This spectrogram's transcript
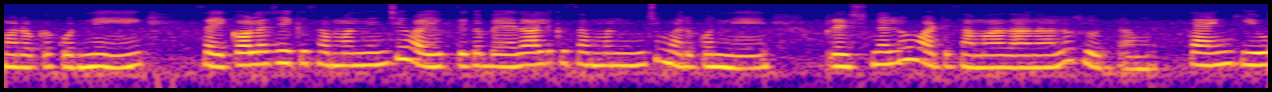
మరొక కొన్ని సైకాలజీకి సంబంధించి వైయక్తిక భేదాలకు సంబంధించి మరికొన్ని ప్రశ్నలు వాటి సమాధానాలు చూద్దాము. Thank you.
